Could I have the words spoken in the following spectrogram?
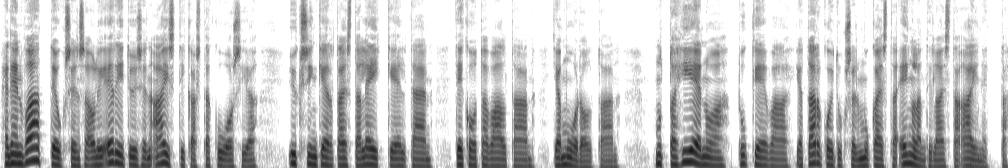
Hänen vaatteuksensa oli erityisen aistikasta kuosia, yksinkertaista leikkeeltään, tekotavaltaan ja muodoltaan, mutta hienoa, tukevaa ja tarkoituksenmukaista englantilaista ainetta.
